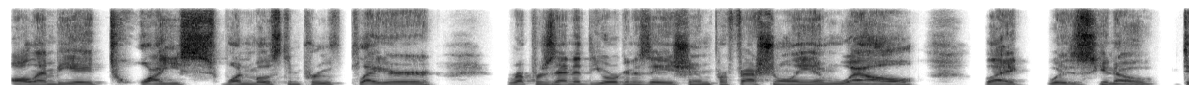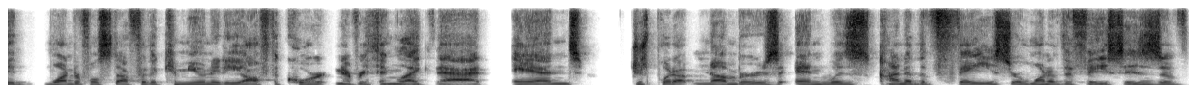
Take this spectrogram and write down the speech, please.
All NBA twice, one Most Improved Player, represented the organization professionally and well, like was you know." Did wonderful stuff for the community off the court and everything like that. And just put up numbers and was kind of the face or one of the faces of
